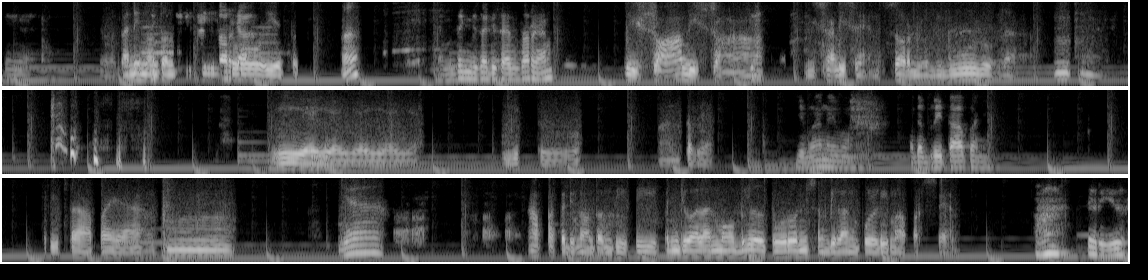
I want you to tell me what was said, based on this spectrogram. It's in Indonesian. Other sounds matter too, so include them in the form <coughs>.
Iya. Tuh, Tadi nonton TV Sensor, itu itu Yang penting bisa disensor kan? bisa bisa bisa disensor lebih dulu lah. Iya iya iya iya iya. Itu mantap ya. Gimana emang? Ada berita apa nih? Berita apa ya? Hmm, ya apa tadi nonton TV penjualan mobil turun 95%. Ah, serius?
